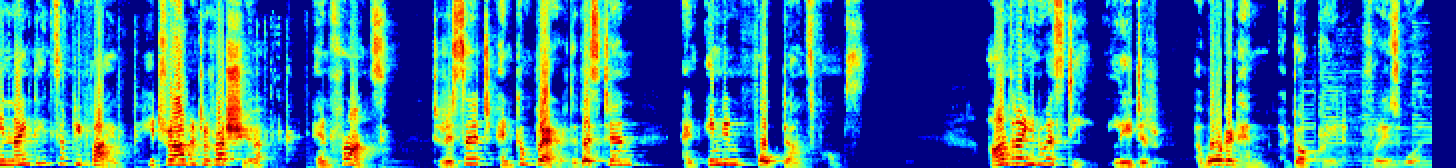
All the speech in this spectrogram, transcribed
In 1975, he traveled to Russia and France to research and compare the Western and Indian folk dance forms. Andhra University later awarded him a doctorate for his work.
